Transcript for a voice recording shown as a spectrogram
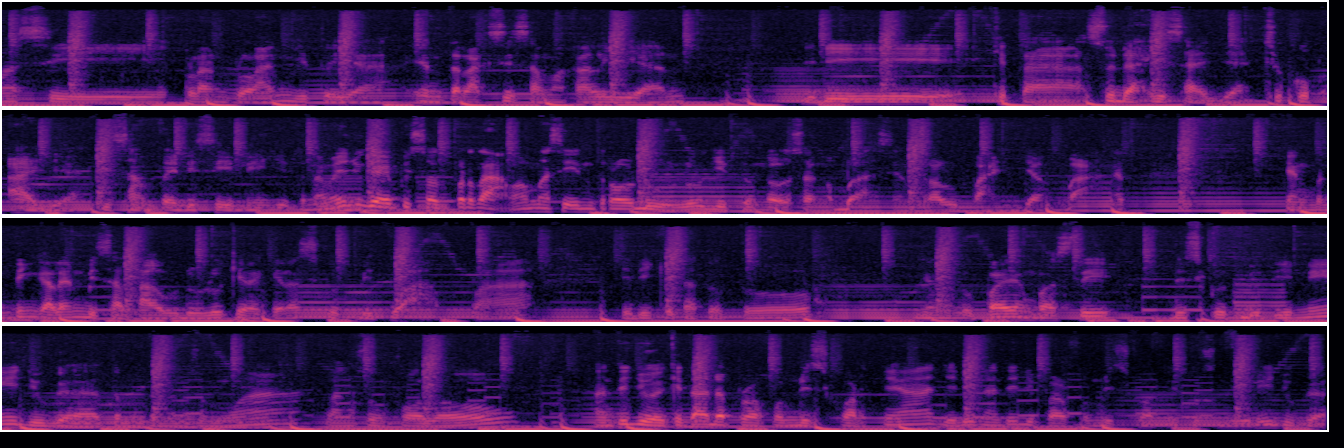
masih pelan-pelan gitu ya interaksi sama kalian. Jadi kita sudahi saja, cukup aja sampai di sini gitu. Namanya juga episode pertama masih intro dulu gitu, nggak usah ngebahas yang terlalu panjang banget. Yang penting kalian bisa tahu dulu kira-kira Scootbeat itu apa. Jadi kita tutup. Jangan lupa yang pasti di Scootbeat ini juga teman-teman semua langsung follow. Nanti juga kita ada platform Discordnya. Jadi nanti di platform Discord itu sendiri juga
